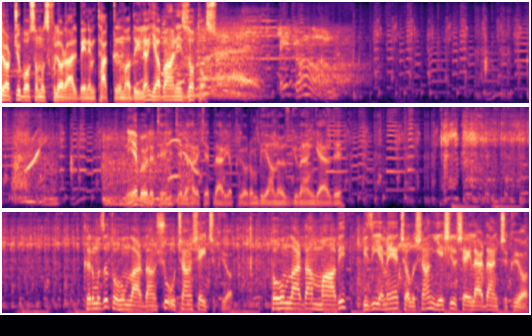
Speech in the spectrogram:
Dörtçü boss'umuz Floral benim taktığım adıyla Yabani Zotos. Niye böyle tehlikeli hareketler yapıyorum? Bir an özgüven geldi. Kırmızı tohumlardan şu uçan şey çıkıyor. Tohumlardan mavi, bizi yemeye çalışan yeşil şeylerden çıkıyor.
